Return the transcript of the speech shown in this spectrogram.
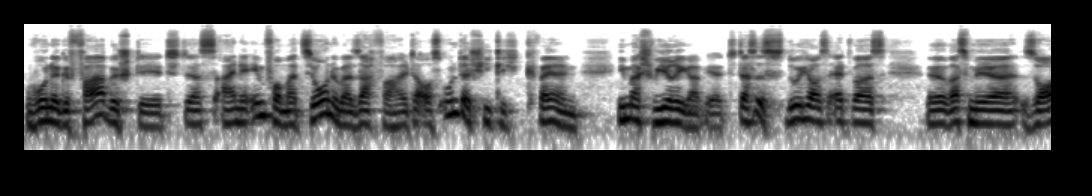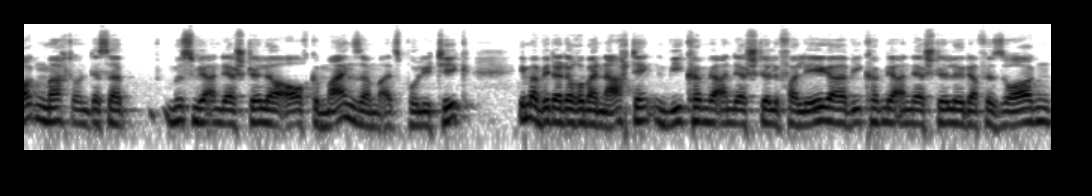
wo eine Gefahr besteht, dass eine Information über Sachverhalte aus unterschiedlichen Quellen immer schwieriger wird. Das ist durchaus etwas, äh, was mir Sorgen macht und deshalb müssen wir an der Stelle auch gemeinsam als Politik immer wieder darüber nachdenken, wie können wir an der Stelle Verleger, wie können wir an der Stelle dafür sorgen,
